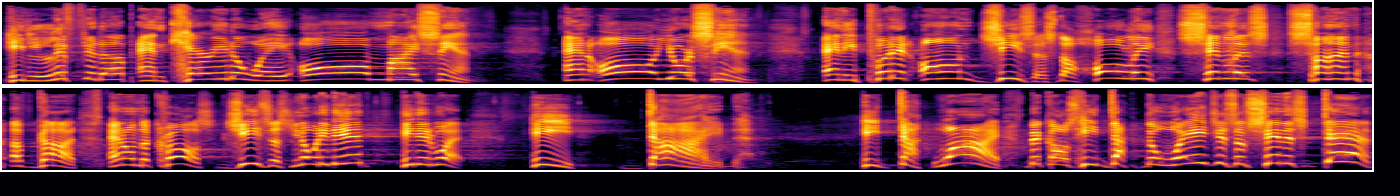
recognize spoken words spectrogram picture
He lifted up and carried away all my sin and all your sin and he put it on Jesus, the holy, sinless Son of God. And on the cross, Jesus, you know what he did? He did what? He died. He died. Why? Because he died. The wages of sin is death.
